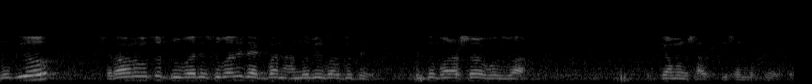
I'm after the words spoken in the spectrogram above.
যদিও ফেরানোর মতো ডুবারি সুবারি দেখবা না নবীর বরকতে কিন্তু বলার সময় বুঝবা কেমন শাস্তি সম্মুখীন হতে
